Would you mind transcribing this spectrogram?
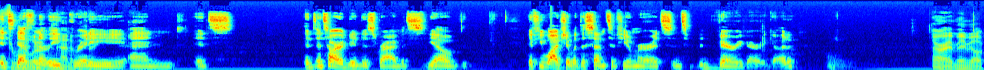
It's definitely gritty, and it's it's it's hard to describe. It's you know, if you watch it with a sense of humor, it's it's very very good. All right, maybe I'll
